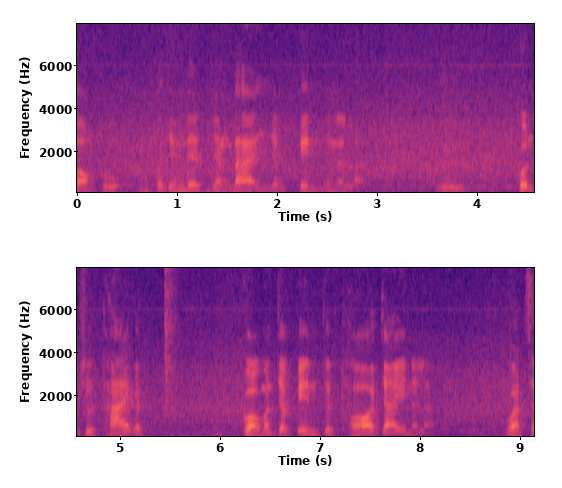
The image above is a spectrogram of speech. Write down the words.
ลองถูก มันก็ยังเล่นยังได้ยังเป็นอย่างนั่นแหละเออผลสุดท้ายก็ก็มันจะเป็นจนท้อใจนั่นแหละวาส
